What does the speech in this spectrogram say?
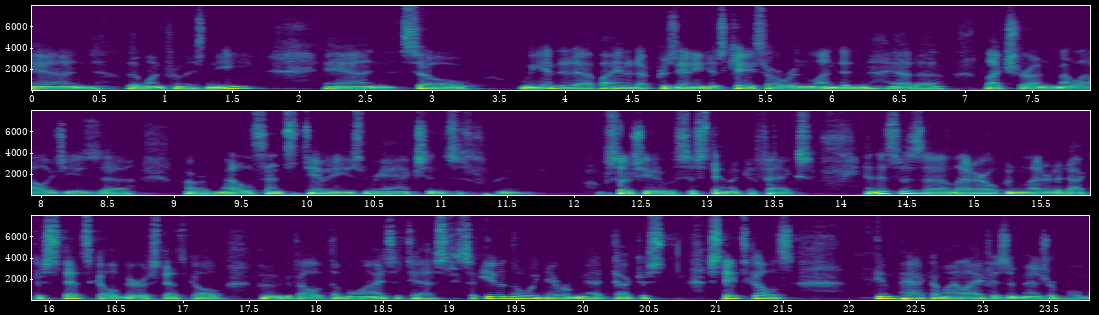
and the one from his knee. And so we ended up, I ended up presenting his case over in London at a lecture on metal allergies uh, or metal sensitivities and reactions associated with systemic effects. And this was a letter, open letter to Dr. Stejskal, Vera Stejskal, who developed the MELISA test. So even though we'd never met, Dr. Stejskal's impact on my life is immeasurable.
